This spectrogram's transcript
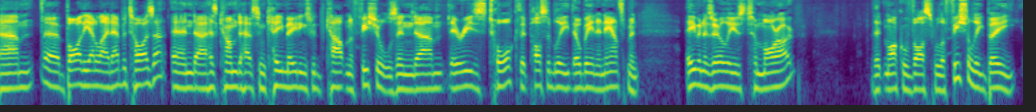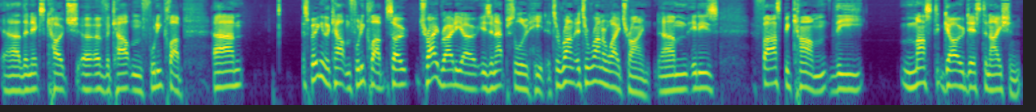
Um, uh, by the Adelaide Advertiser and uh, has come to have some key meetings with Carlton officials. And um, there is talk that possibly there'll be an announcement even as early as tomorrow that Michael Voss will officially be uh, the next coach uh, of the Carlton Footy Club. Um, speaking of the Carlton Footy Club, so Trade Radio is an absolute hit. It's a run. It's a runaway train. Um, it is fast become the must-go destination.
